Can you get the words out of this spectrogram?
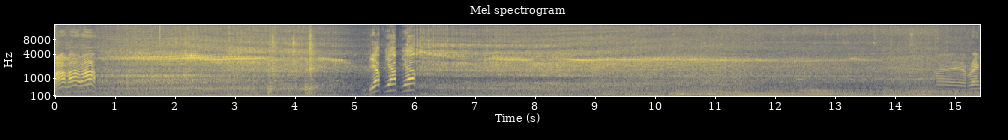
มามา เห ย็บย็บแรง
